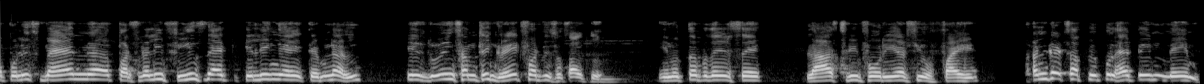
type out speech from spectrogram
a policeman uh, personally feels that killing a criminal is doing something great for the society. In Uttar Pradesh, say, last three, four years, you find hundreds of people have been named.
